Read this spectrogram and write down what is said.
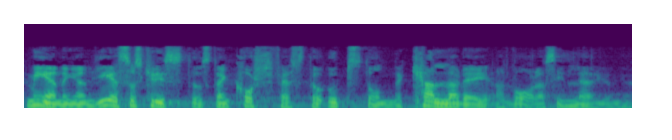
meningen, Jesus Kristus, den korsfäste och uppståndne, kallar dig att vara sin lärjunge.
